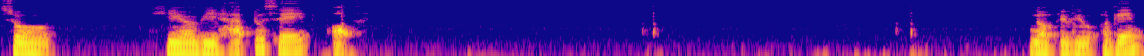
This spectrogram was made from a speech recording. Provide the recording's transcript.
So here we have to say off. Now preview again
